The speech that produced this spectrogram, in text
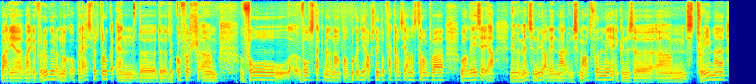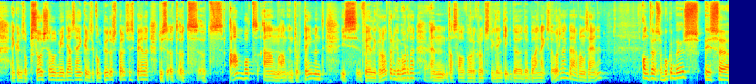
Waar, je, waar je vroeger nog op reis vertrok en de, de, de koffer um, vol, vol stak met een aantal boeken die je absoluut op vakantie aan het strand wou, wou lezen. Ja, nemen mensen nu alleen maar hun smartphone mee en kunnen ze um, streamen en kunnen ze op social media zijn, kunnen ze computerspelletjes spelen. Dus het, het, het aanbod aan, aan entertainment is veel veel groter geworden. En dat zal voor een groot stuk, denk ik, de, de belangrijkste oorzaak daarvan zijn. Hè. Antwerpse boekenbeurs is uh,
